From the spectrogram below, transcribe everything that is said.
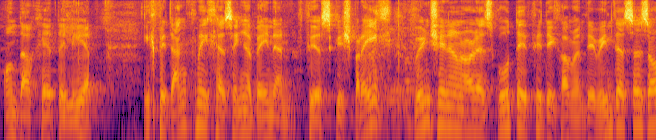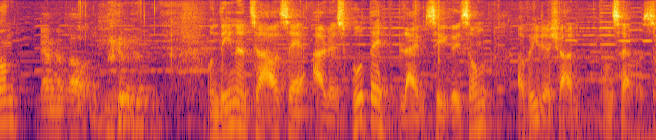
und auch Hotelier. Ich bedanke mich, Herr Sänger, bei Ihnen fürs Gespräch. Ich wünsche Ihnen alles Gute für die kommende Wintersaison. Werden wir brauchen. Und Ihnen zu Hause alles Gute, bleiben Sie gesund, auf Wiederschauen und Servus.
